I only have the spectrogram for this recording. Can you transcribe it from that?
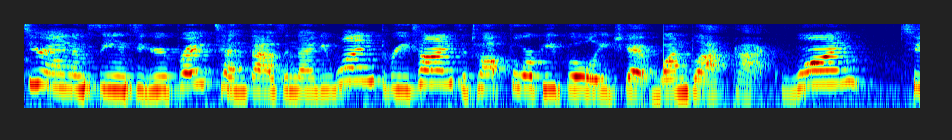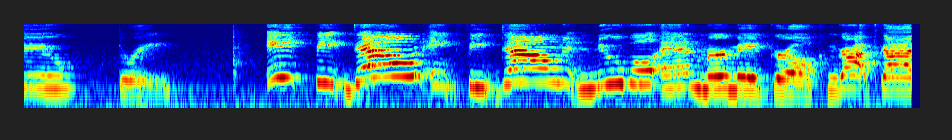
To your random CNC group break, 10,091, three times. The top four people will each get one black pack. One, two, three. Eight feet down, eight feet down, Nubel and Mermaid Girl. Congrats, guys.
